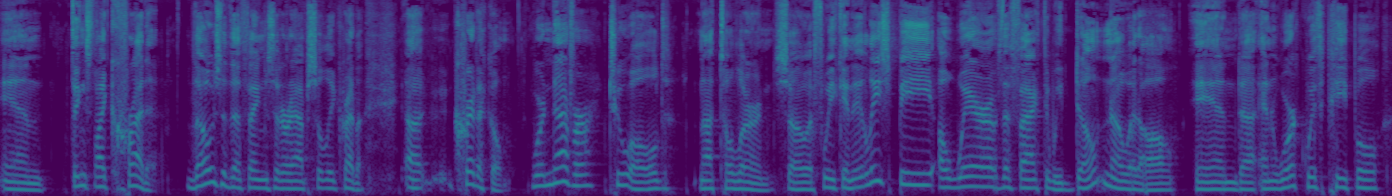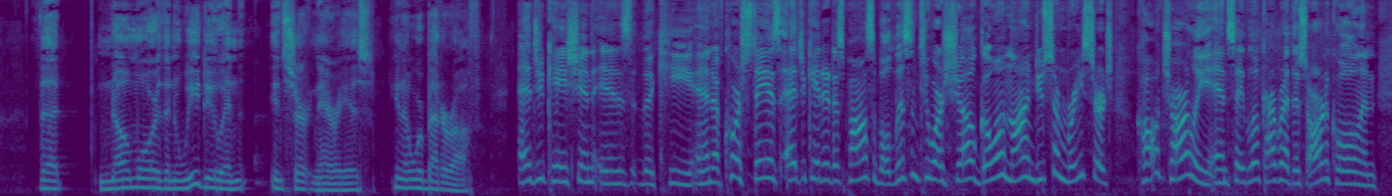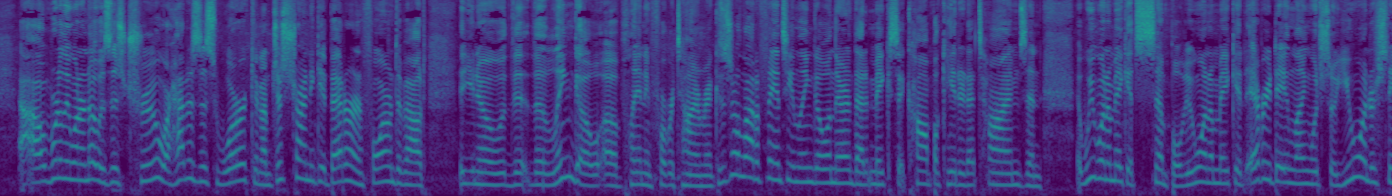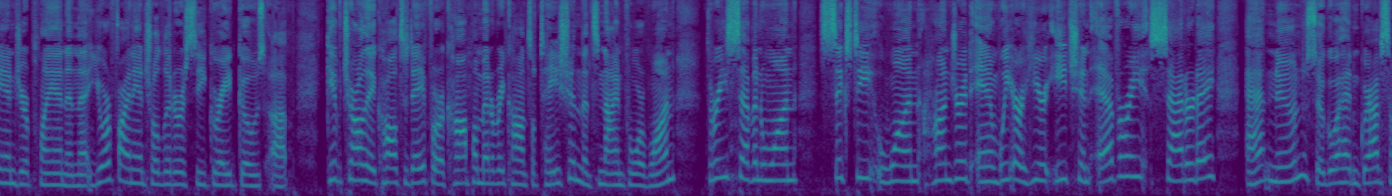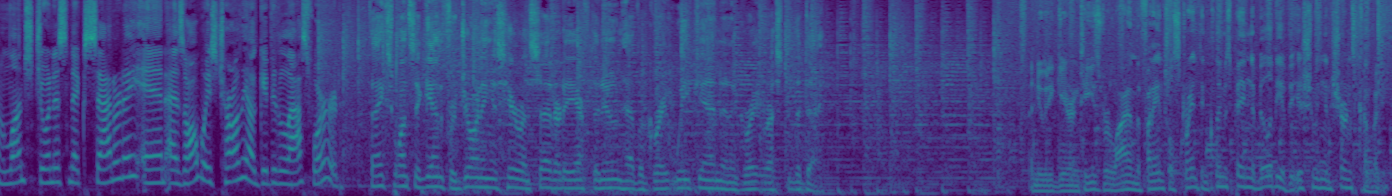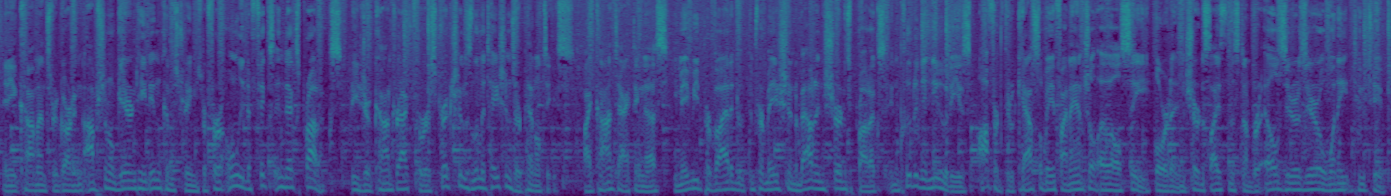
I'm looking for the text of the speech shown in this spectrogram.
and things like credit. Those are the things that are absolutely critical. Uh, critical. We're never too old not to learn. So if we can at least be aware of the fact that we don't know it all, and uh, and work with people that know more than we do in in certain areas, you know, we're better off. Education is the key. And of course, stay as educated as possible. Listen to our show. Go online, do some research. Call Charlie and say, Look, I read this article and I really want to know is this true or how does this work? And I'm just trying to get better informed about, you know, the, the lingo of planning for retirement because there's a lot of fancy lingo in there that makes it complicated at times. And we want to make it simple. We want to make it everyday language so you understand your plan and that your financial literacy grade goes up. Give Charlie a call today for a complimentary consultation. That's 941 371 6100. And we are here each and every Saturday at noon. So go ahead and grab some lunch. Join us next Saturday. And as always, Charlie, I'll give you the last word. Thanks once again for joining us here on Saturday afternoon. Have a great weekend and a great rest of the day. Annuity guarantees rely on the financial strength and claims paying ability of the issuing insurance company. Any comments regarding optional guaranteed income streams refer only to fixed index products. Read your contract for restrictions, limitations, or penalties. By contacting us, you may be provided with information about insurance products, including annuities, offered through Castle Bay Financial LLC, Florida Insurance License Number L001822.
